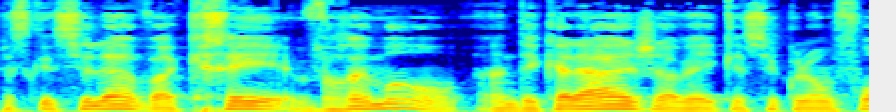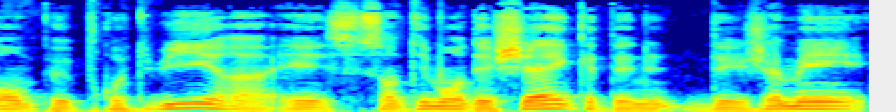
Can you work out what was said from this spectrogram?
parce que cela va créer vraiment un décalage avec ce que l'enfant peut produire et ce sentiment d'échec, de ne jamais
